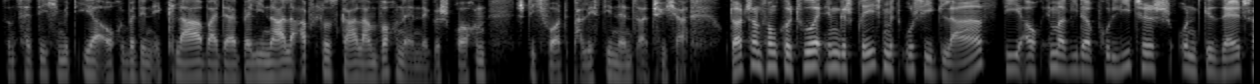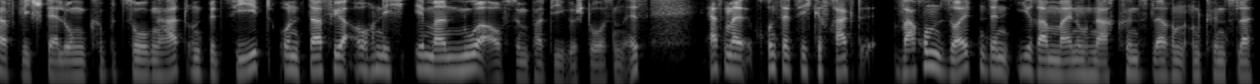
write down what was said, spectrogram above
sonst hätte ich mit ihr auch über den Eklat bei der Berlinale Abschlussgala am Wochenende gesprochen. Stichwort Palästinensertücher. Deutschland von Kultur im Gespräch mit Uschi Glas, die auch immer wieder politisch und gesellschaftlich Stellung bezogen hat und bezieht und dafür auch nicht immer nur auf Sympathie gestoßen ist. Erstmal grundsätzlich gefragt, warum sollten denn Ihrer Meinung nach Künstlerinnen und Künstler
